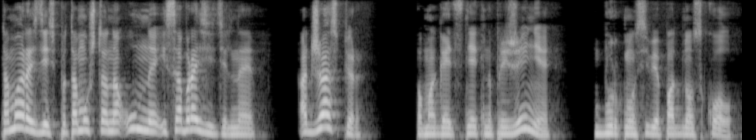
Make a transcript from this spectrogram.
Тамара здесь, потому что она умная и сообразительная, а Джаспер помогает снять напряжение, буркнул себе под нос кол.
